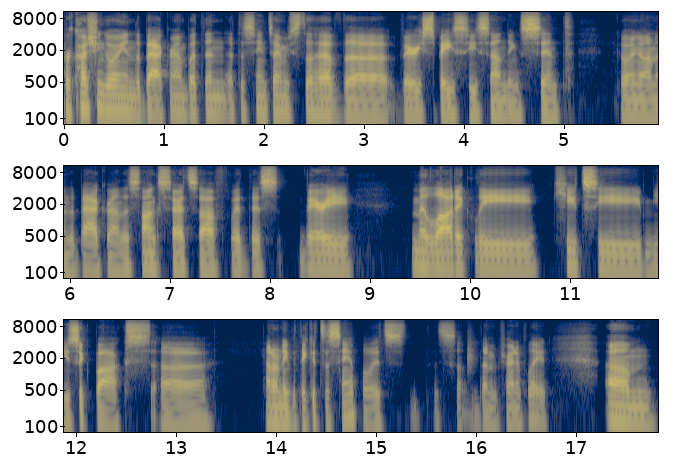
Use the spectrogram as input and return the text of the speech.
percussion going in the background, but then at the same time, you still have the very spacey sounding synth going on in the background. The song starts off with this very melodically cutesy music box. Uh, I don't even think it's a sample. It's, it's them trying to play it. Um,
